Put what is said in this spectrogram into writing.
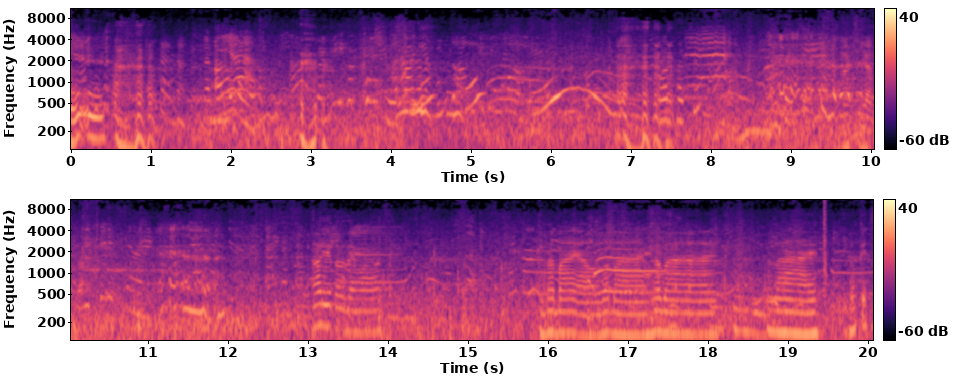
Ooh, ooh.ありがとうございます。 Bye bye, owl. Bye bye. Bye bye. Bye bye. Focus.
